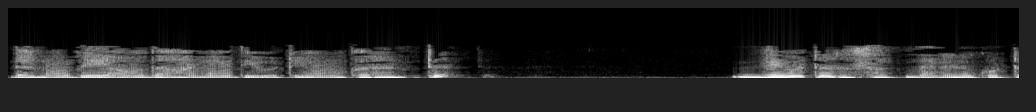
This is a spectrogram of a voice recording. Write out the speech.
දැන් ඔබේ අවධානය දිවට යොමු කරන්ට දිවට රසක් දැනෙනකොට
